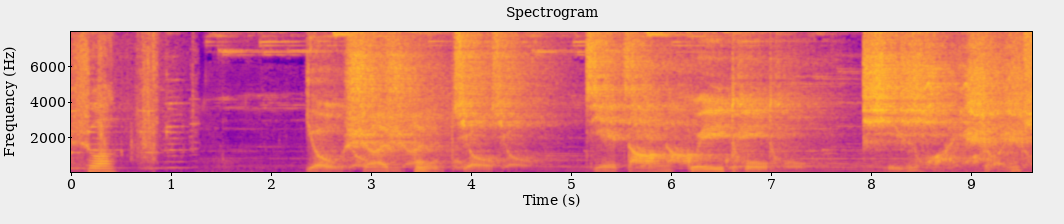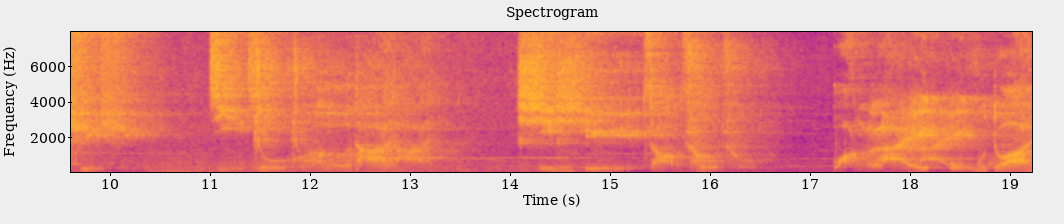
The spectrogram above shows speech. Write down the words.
说：“有生不久，皆当归土，心怀神去，记住河滩，心欲造处，往来无端，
